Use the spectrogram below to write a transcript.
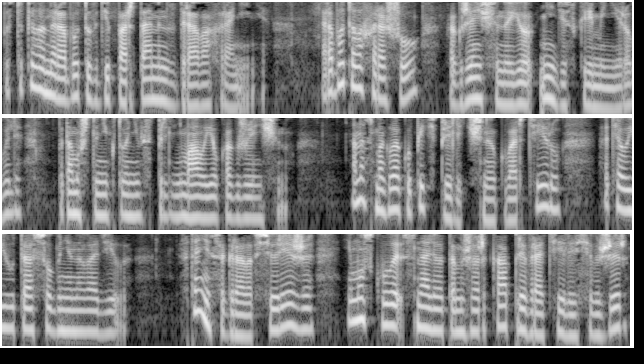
поступила на работу в департамент здравоохранения. Работала хорошо, как женщину ее не дискриминировали, потому что никто не воспринимал ее как женщину. Она смогла купить приличную квартиру, хотя уюта особо не наводила. В теннис играла все реже, и мускулы с налетом жирка превратились в жир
